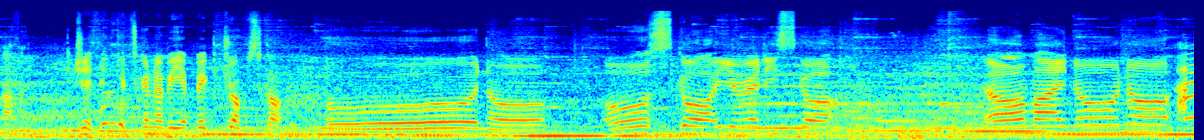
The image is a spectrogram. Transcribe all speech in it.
Do you think it's gonna be a big drop, Scott? Oh no. Oh, Scott, are you ready, Scott? Oh my, no, no. Ah!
